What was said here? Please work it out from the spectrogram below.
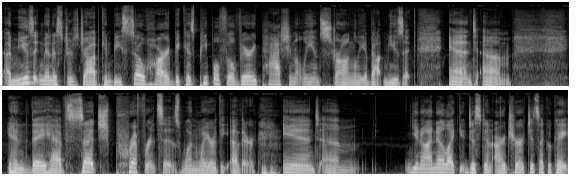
a music minister's job can be so hard because people feel very passionately and strongly about music, and um, and they have such preferences one way or the other, and um, you know, I know like just in our church, it's like, okay,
